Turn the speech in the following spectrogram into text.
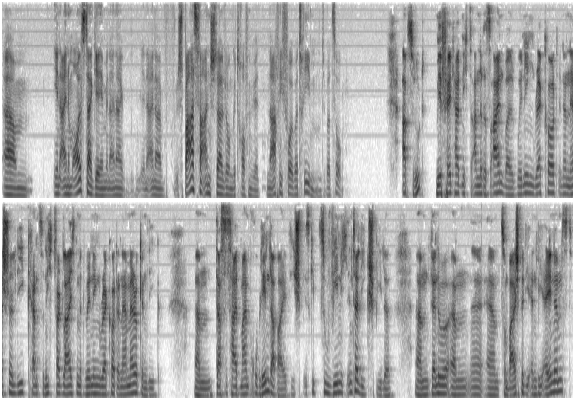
ähm, in einem All-Star-Game, in einer, in einer Spaßveranstaltung getroffen wird, nach wie vor übertrieben und überzogen. Absolut. Mir fällt halt nichts anderes ein, weil Winning Record in der National League kannst du nicht vergleichen mit Winning Record in der American League. Ähm, das ist halt mein Problem dabei. Die, es gibt zu wenig Interleague-Spiele. Ähm, wenn du ähm, äh, äh, zum Beispiel die NBA nimmst,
